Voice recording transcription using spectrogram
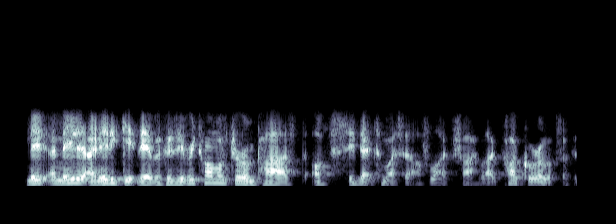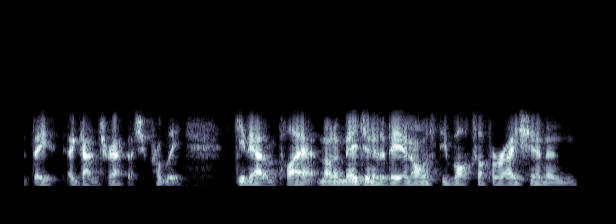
Need, I need I need to get there because every time I've driven past, I've said that to myself. Like fuck, like Kaikoura looks like a, de- a gun track. I should probably get out and play it. And I'd imagine it'd be an honesty box operation and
